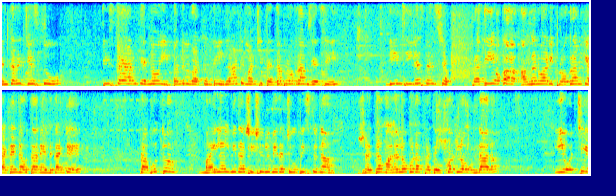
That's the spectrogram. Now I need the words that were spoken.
ఎంకరేజ్ చేస్తూ తీసుకురావడానికి ఎన్నో ఇబ్బందులు పడుతుంటే ఇలాంటి మంచి పెద్ద ప్రోగ్రామ్ చేసి దీని సీరియస్నెస్ చెప్ ప్రతి ఒక్క అంగన్వాడీ ప్రోగ్రామ్కి అటెండ్ అవుతాను. ఎందుకంటే ప్రభుత్వం మహిళల మీద శిశువుల మీద చూపిస్తున్న శ్రద్ధ మనలో కూడా ప్రతి ఒక్కరిలో ఉండాలా? ఈ వచ్చే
